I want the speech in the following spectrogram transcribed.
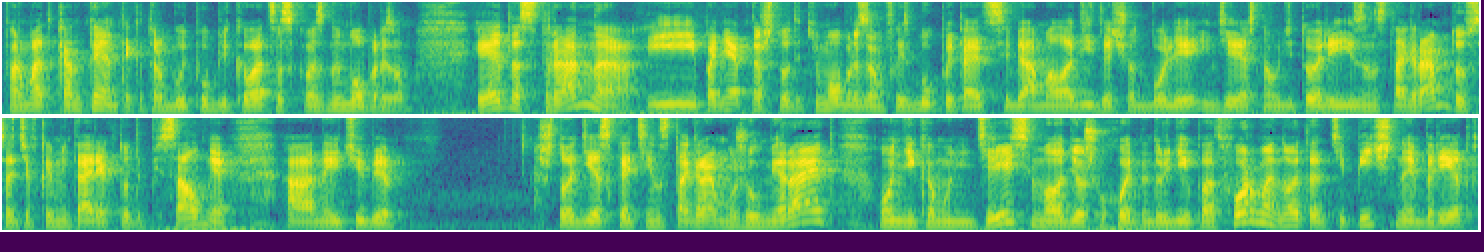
формат контента, который будет публиковаться сквозным образом. И это странно, и понятно, что таким образом Facebook пытается себя омолодить за счет более интересной аудитории из Инстаграм. То, кстати, в комментариях кто-то писал мне а, на YouTube, что, дескать, Инстаграм уже умирает, он никому не интересен, молодежь уходит на другие платформы, но это типичный бред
